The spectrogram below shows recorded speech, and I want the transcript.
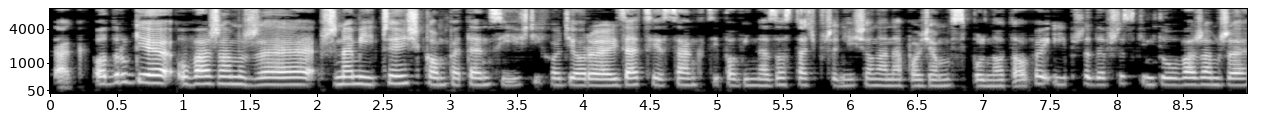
Tak. Po drugie, uważam, że przynajmniej część kompetencji, jeśli chodzi o realizację sankcji, powinna zostać przeniesiona na poziom wspólnotowy i przede wszystkim tu uważam, że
